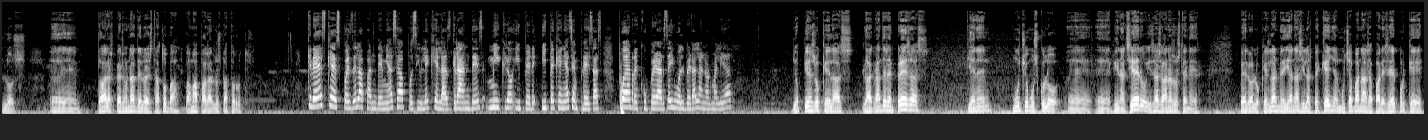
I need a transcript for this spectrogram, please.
los, eh, todas las personas de los estratos bajos. Vamos a pagar los platos rotos. ¿Crees que después de la pandemia sea posible que las grandes, micro y, y pequeñas empresas puedan recuperarse y volver a la normalidad? Yo pienso que las las grandes empresas tienen mucho músculo eh, eh, financiero y esas se van a sostener. Pero lo que es las medianas y las pequeñas, muchas van a desaparecer porque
